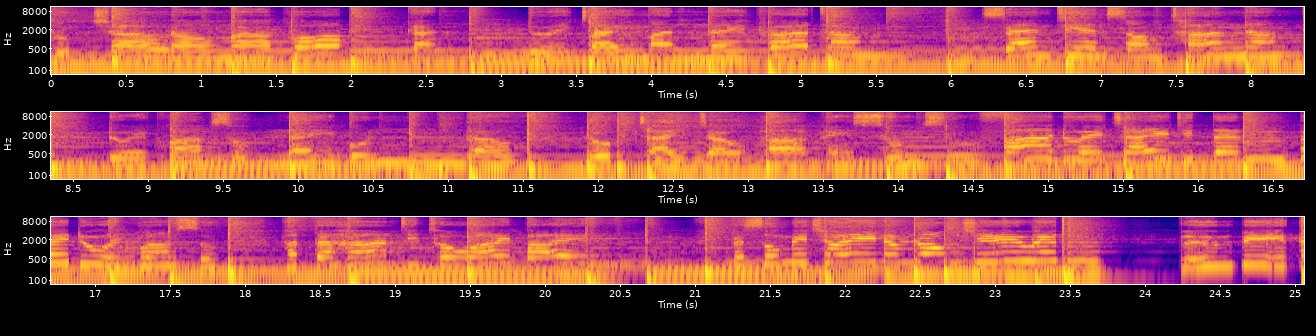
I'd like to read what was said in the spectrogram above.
ทุกเช้าเรามาพบกัน ด้วยใจมั่นในพระธรรม งเทียนส่องทางนำด้วยความสุขในบุญเราลุกใจเจ้าพาให้สูงสู่ฟ้าด้วยใจที่เต็มไปด้วยความสุขพัตหารที่ถวายไป ประสงค์ได้ใช้ดำรงชีวิตลืมปีเต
